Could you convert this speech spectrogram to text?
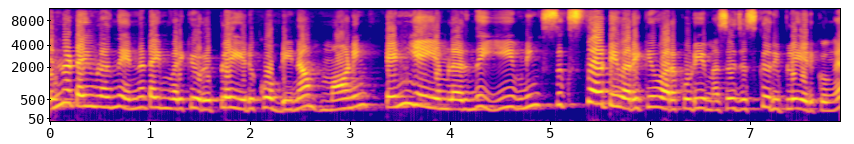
என்ன டைம்லேருந்து என்ன டைம் வரைக்கும் ரிப்ளை இருக்கும் அப்படின்னா மார்னிங் டென் ஏஎம்லேருந்து ஈவினிங் சிக்ஸ் தேர்ட்டி வரைக்கும் வரக்கூடிய மெசேஜஸ்க்கு ரிப்ளை இருக்குங்க.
